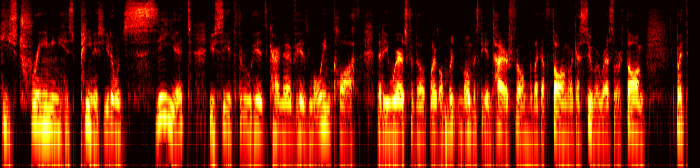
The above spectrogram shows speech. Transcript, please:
he's training his penis. You don't see it. You see it through his kind of his loincloth that he wears for the like almost the entire film with like a thong like a sumo wrestler thong. But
